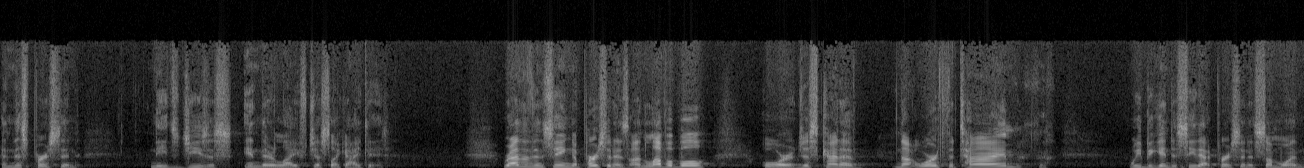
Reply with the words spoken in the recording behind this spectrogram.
And this person needs Jesus in their life just like I did. Rather than seeing a person as unlovable or just kind of not worth the time, we begin to see that person as someone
